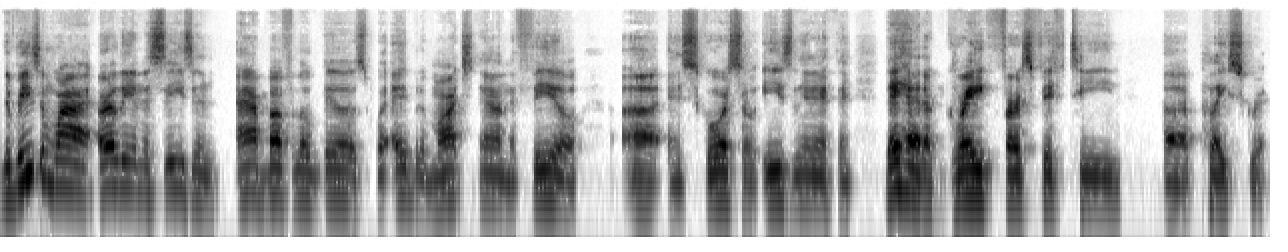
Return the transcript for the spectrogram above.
The reason why early in the season our Buffalo Bills were able to march down the field uh, and score so easily and everything, they had a great first 15 uh, play script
